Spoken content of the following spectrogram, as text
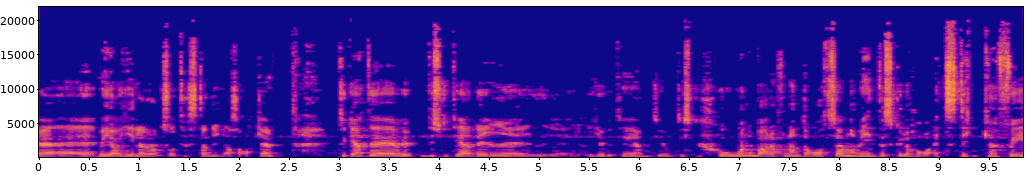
eh, men jag gillar också att testa nya saker. Jag tycker att eh, vi diskuterade i IOGT-NTO-diskussion bara för någon dag sedan om vi inte skulle ha ett stickcafé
